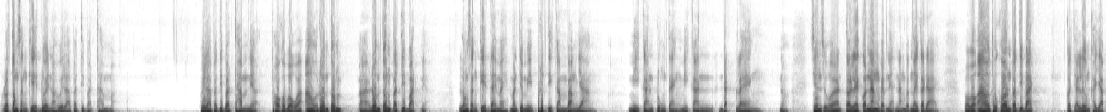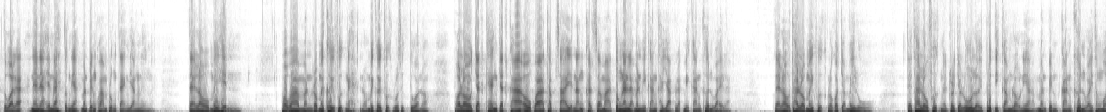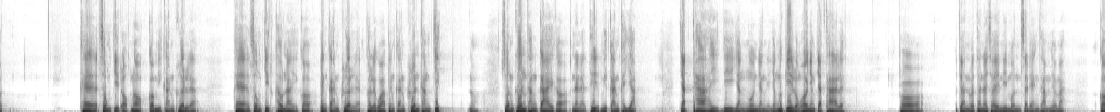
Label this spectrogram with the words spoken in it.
เราต้องสังเกตด้วยนะเวลาปฏิบัติธรรมอะเวลาปฏิบัติธรรมเนี่ยพอเขาบอกว่าอ้าวเริ่มต้นเริ่มต้นปฏิบัติเนี่ยลองสังเกตได้ไหมมันจะมีพฤติกรรมบางอย่าง มีการปรุงแต่งมีการดัดแปลงเนาะเช่นสมมติว่าตอนแรกก็นั่งแบบเนี้ยนั่งแบบไหนก็ได้พอบอกอ้าวทุกคนปฏิบัติก็จะเริ่มขยับตัวแล้วเนี่ยเห็นไหมตรงเนี้ยมันเป็นความปรุงแต่งอย่างหนึ่ง แต่เราไม่เห็น เพราะว่ามันเราไม่เคยฝึกไงเราไม่เคยฝึกรู้สึกตัวเนาะพอเราจัดแข้งจัดขาเอาขวาทับซ้ายนั่งขัดสมาธิตรงนั้นแหละมันมีการขยับแล้วมีการเคลื่อนไหวแล้วแต่เราถ้าเราไม่ฝึกเราก็จะไม่รู้ แต่ถ้าเราฝึกเนี่ยเราจะรู้เลยพฤติกรรมเราเนี่ยมันเป็นการเคลื่อนไหวทั้งหมด แค่ส่งจิตออกนอกก็มีการเคลื่อนแล้ว แค่ส่งจิตเข้าในก็เป็นการเคลื่อนแล้วเขาเรียกว่าเป็นการเคลื่อนทางจิตเนาะส่วนเคลื่อนทางกายก็นั่นแหละที่มีการขยับ จัดท่าให้ดีอย่างงน้นอย่างนี้อย่างเมื่อกี้หลวงพ่อยังจัดท่าเลย พออาจารย์วัฒนชัยนิมนต์แสดงธรรมใช่ไหมก็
